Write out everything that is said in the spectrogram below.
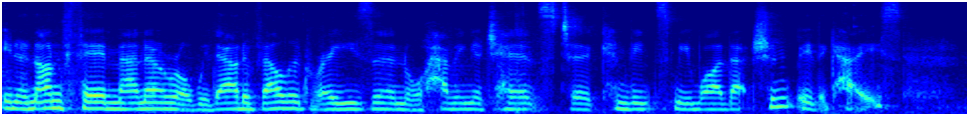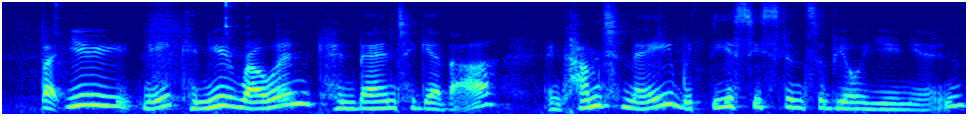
in an unfair manner or without a valid reason or having a chance to convince me why that shouldn't be the case, but you, Nick, and you, Rohan, can band together and come to me with the assistance of your union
